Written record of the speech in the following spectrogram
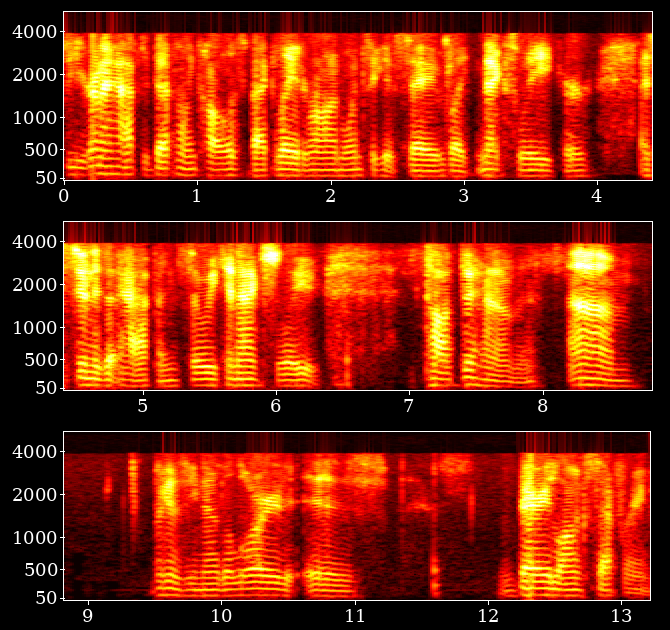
so you're gonna have to definitely call us back later on once it gets saved, like next week or as soon as it happens, so we can actually talk to him. Um, because you know the Lord is very long suffering.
